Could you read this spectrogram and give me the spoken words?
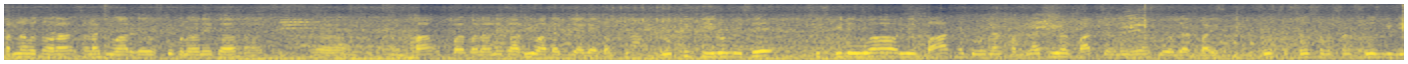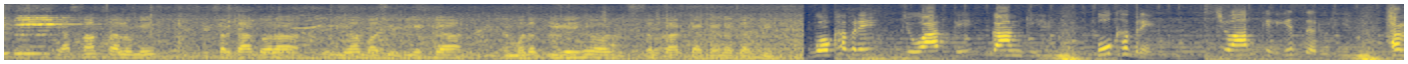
पन्ना बसौरा सड़क मार्ग है। उसको बनाने का बनाने का भी वादा किया गया था जो कि तीनों में से कुछ भी नहीं हुआ और ये बात है 2015 की और बात चल रही है 2022 की। तो सोच सोच समझ सोच लीजिए कि आज सात सालों में सरकार द्वारा इन ग्रामवासियों के लिए क्या मदद की गई है और सरकार क्या कहना चाहती है? वो खबरें जो आपके काम की है वो खबरें जो आपके लिए ज़रूरी है। हर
